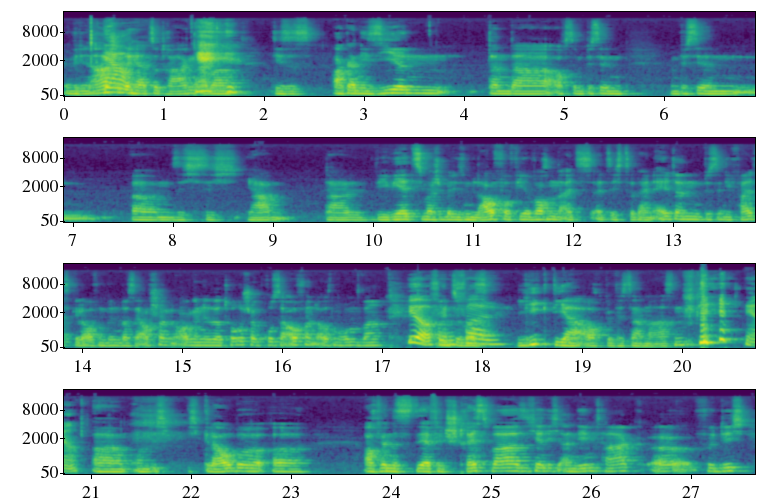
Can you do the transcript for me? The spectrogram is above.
irgendwie den Arsch ja. hinterher zu tragen, aber dieses Organisieren, dann da auch so ein bisschen ein bisschen ähm, sich, sich, ja, da, wie wir jetzt zum Beispiel bei diesem Lauf vor vier Wochen, als, als ich zu deinen Eltern bis in die Pfalz gelaufen bin, was ja auch schon ein organisatorischer großer Aufwand außenrum war. Ja, auf jeden Fall. Liegt ja auch gewissermaßen. ja. Äh, und ich, ich glaube, äh, auch wenn es sehr viel Stress war, sicherlich an dem Tag äh, für dich,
